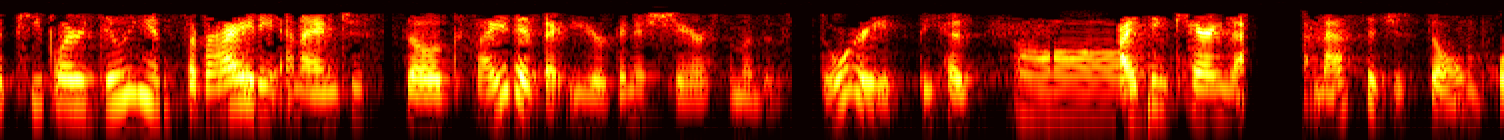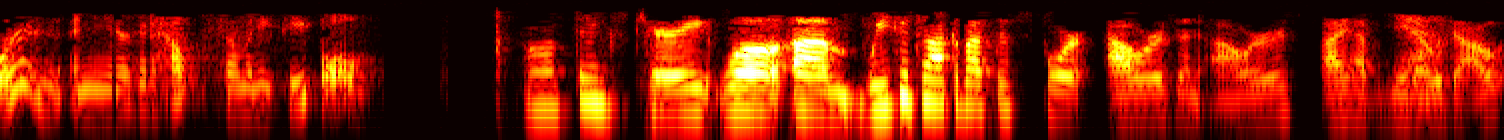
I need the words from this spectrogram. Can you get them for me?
that people are doing in sobriety, and I'm just so excited that you're going to share some of those stories because I think carrying that message is so important, and you're going to help so many people. oh, thanks, Carrie. Well, um, we could talk about this for hours and hours. I have Yeah. no doubt.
